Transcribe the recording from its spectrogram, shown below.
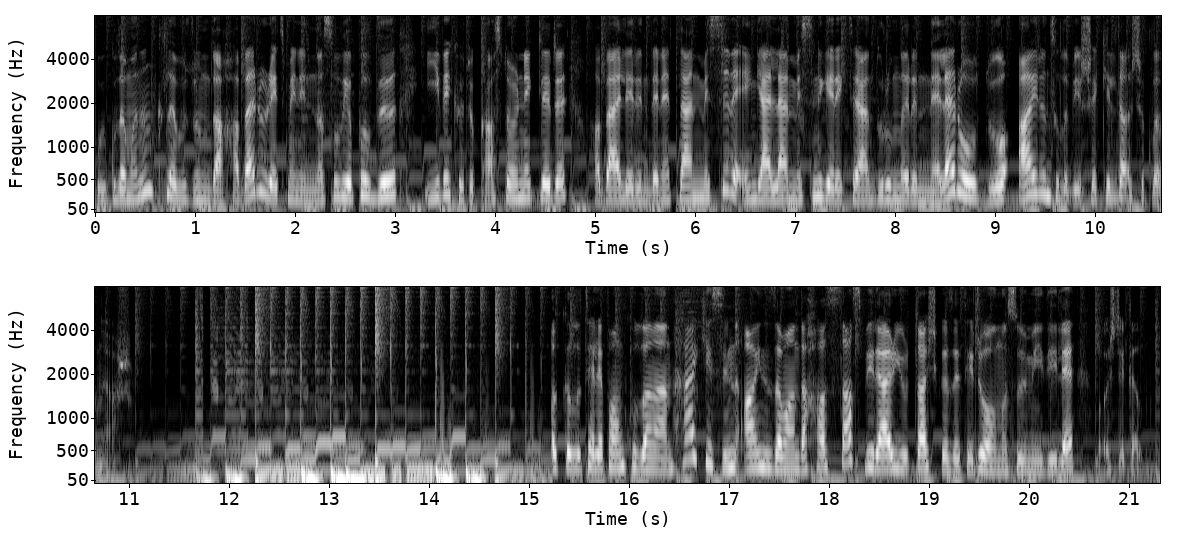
Uygulamanın kılavuzunda haber üretmenin nasıl yapıldığı, iyi ve kötü kast örnekleri, haberlerin denetlenmesi ve engellenmesini gerektiren durumların neler olduğu ayrıntılı bir şekilde açıklanıyor. akıllı telefon kullanan herkesin aynı zamanda hassas birer yurttaş gazeteci olması ümidiyle. Hoşçakalın.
